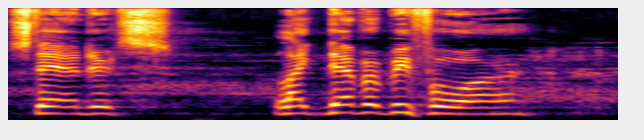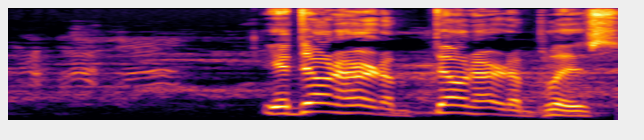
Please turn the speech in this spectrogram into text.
standards like never before. Yeah, don't hurt them. Don't hurt them, please.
